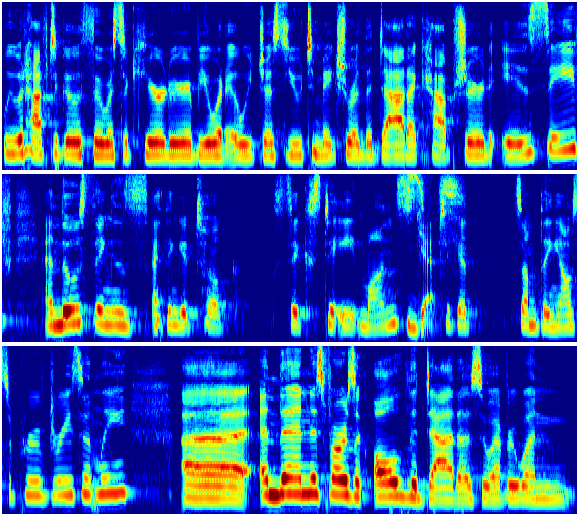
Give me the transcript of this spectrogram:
we would have to go through a security review at OHSU to make sure the data captured is safe. And those things, I think it took six to eight months yes. to get something else approved recently. Uh, and then as far as like all the data, so everyone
